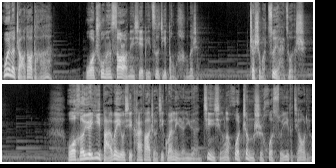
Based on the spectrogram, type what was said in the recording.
为了找到答案，我出门骚扰那些比自己懂行的人，这是我最爱做的事。我和约一百位游戏开发者及管理人员进行了或正式或随意的交流，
